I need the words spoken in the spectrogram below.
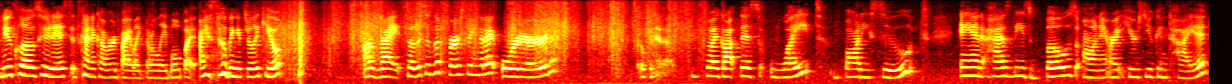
new clothes, who dis. It's kind of covered by like the label, but I still think it's really cute. Alright, so this is the first thing that I ordered open it up. So I got this white bodysuit and it has these bows on it right here so you can tie it.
